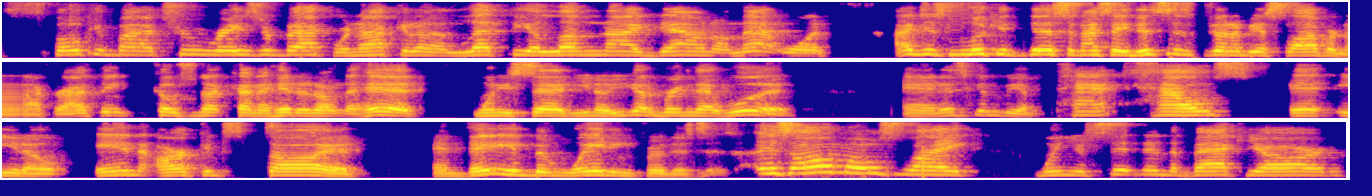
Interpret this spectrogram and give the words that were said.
Spoken by a true Razorback. We're not going to let the alumni down on that one. I just look at this and I say, this is going to be a slobber knocker. I think Coach Nutt kind of hit it on the head when he said, you know, you got to bring that wood. And it's going to be a packed house, at, eh, you know, in Arkansas. And, and they have been waiting for this. It's, it's almost like when you're sitting in the backyard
